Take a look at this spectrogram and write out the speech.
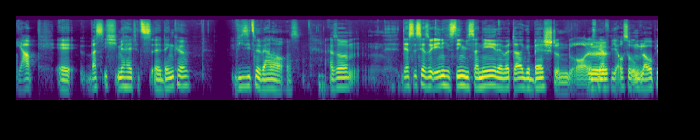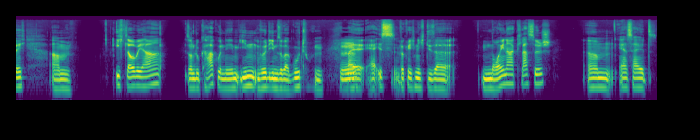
ja, äh, was ich mir halt jetzt äh, denke, wie sieht's mit Werner aus? Also, das ist ja so ähnliches Ding wie Sané, der wird da gebasht und oh, das Mhm. nervt mich auch so unglaublich. Ähm, ich glaube ja, so ein Lukaku neben ihn würde ihm sogar gut tun, Mhm. weil er ist wirklich nicht dieser Neuner klassisch. Ähm, er ist halt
